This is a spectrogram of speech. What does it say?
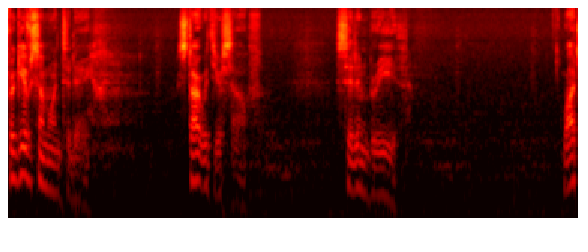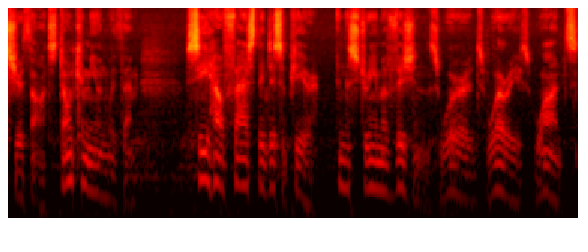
Forgive someone today. Start with yourself. Sit and breathe. Watch your thoughts. Don't commune with them. See how fast they disappear in the stream of visions, words, worries, wants,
